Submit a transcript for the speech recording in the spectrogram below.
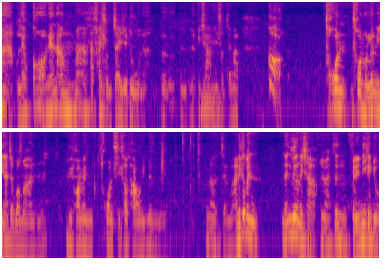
มากแล้วก็แนะนำมากถ้าใครสนใจจะดูนะเออเป็นเรื่องอีกฉากที่สนใจมาก ก็โทนโทนของเรื่องนี้อาจจะประมาณ มีความเป็นโทนสีเทาๆนิดนึงเลยก็น่าสนใจมากอันนี้ก็เป็นในเรื่องในฉากใช่ไหมซึ่งเฟลลินี่ก็อยู่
